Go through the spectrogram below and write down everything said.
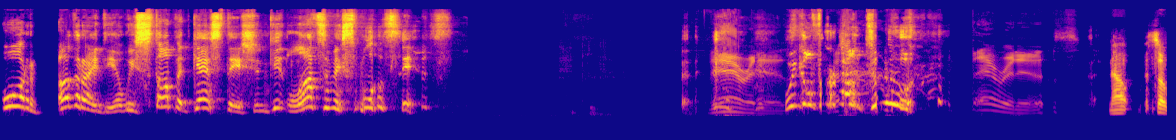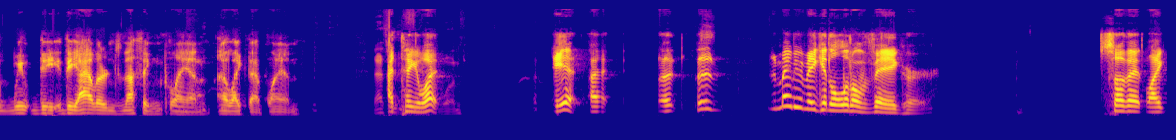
Or other idea, we stop at gas station, get lots of explosives. There it is. We go for round two. There it is. No, so we the the I learned nothing plan. I like that plan. That's I tell you what. one. It uh, uh, maybe make it a little vaguer, so that like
